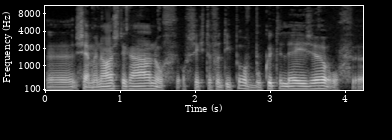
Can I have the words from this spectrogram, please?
uh, seminars te gaan, of, of zich te verdiepen, of boeken te lezen, of, uh,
